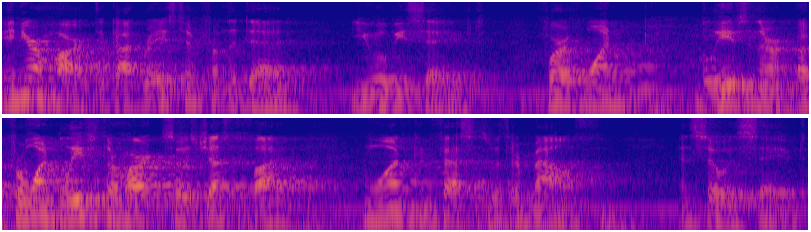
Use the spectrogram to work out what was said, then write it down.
in your heart that God raised him from the dead, you will be saved. For if one believes in their uh, for one believes with their heart, so is justified, and one confesses with their mouth, and so is saved.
